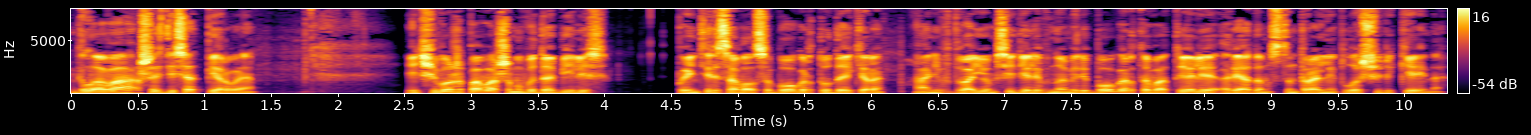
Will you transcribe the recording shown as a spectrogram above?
Глава 61. «И чего же, по-вашему, вы добились?» — поинтересовался Богарт у Деккера. Они вдвоем сидели в номере Богарта в отеле рядом с центральной площадью Кейна.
